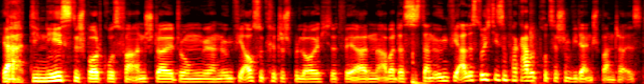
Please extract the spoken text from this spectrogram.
ja, die nächsten Sportgroßveranstaltungen dann irgendwie auch so kritisch beleuchtet werden, aber dass es dann irgendwie alles durch diesen Vergabeprozess schon wieder entspannter ist.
